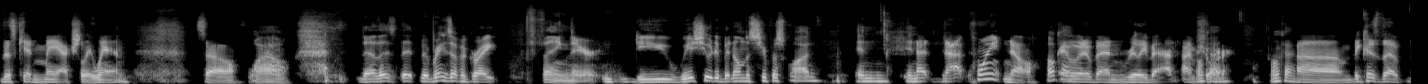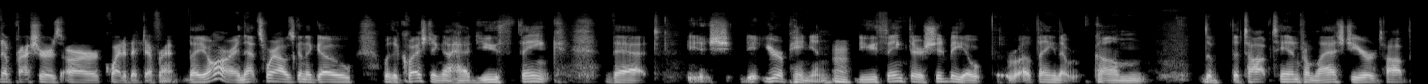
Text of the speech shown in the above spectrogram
this kid may actually win," so Wow. Now this it brings up a great thing there. Do you wish you would have been on the super squad? In in at that point, no, Okay. it would have been really bad, I'm Okay. sure, okay. um, because the the pressures are quite a bit different. They are, and that's where I was going to go with a question I had. Do you think that, sh- your opinion, Mm. do you think there should be a, a thing that um, the the top ten from last year, top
